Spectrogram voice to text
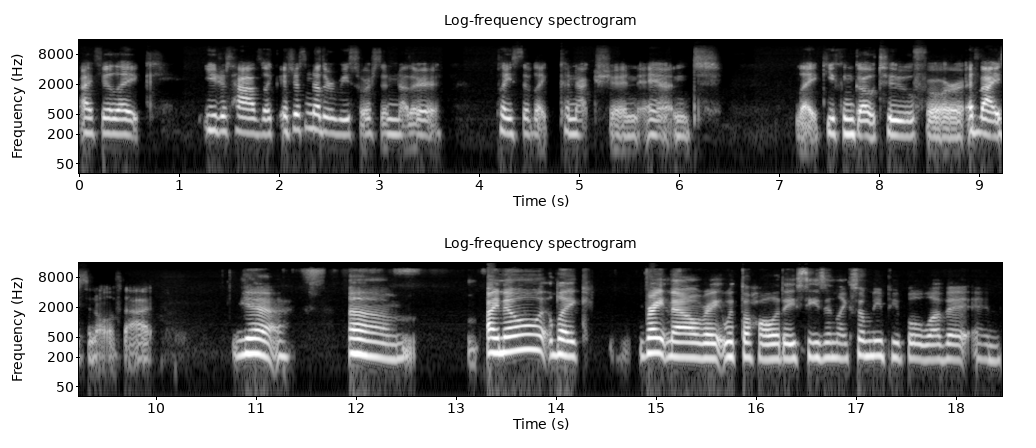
i feel like you just have like it's just another resource another place of like connection and like you can go to for advice and all of that. Yeah. Um I know like right now, right, with the holiday season, like so many people love it and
